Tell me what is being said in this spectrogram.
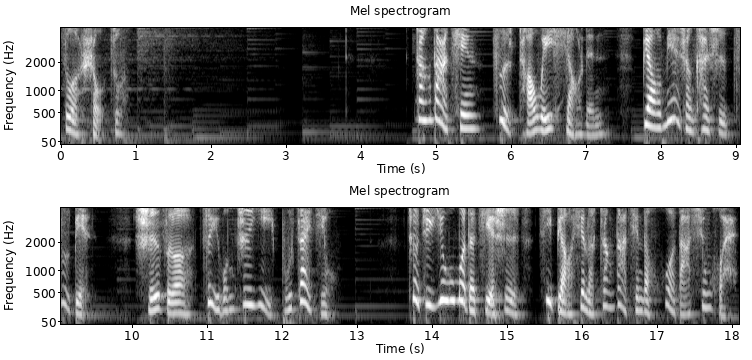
做首座。张大千自嘲为小人，表面上看是自贬，实则醉翁之意不在酒。这句幽默的解释，既表现了张大千的豁达胸怀，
